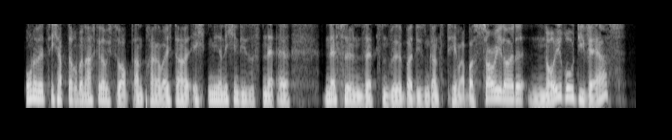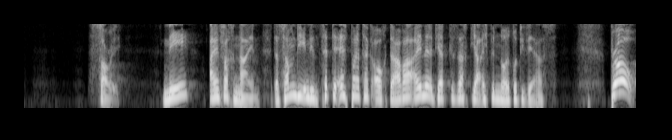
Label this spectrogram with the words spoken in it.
ohne Witz, ich habe darüber nachgedacht, ob ich es überhaupt anprangere, weil ich da echt mir nicht in dieses ne äh, Nesseln setzen will bei diesem ganzen Thema. Aber sorry, Leute, neurodivers? Sorry. Nee, einfach nein. Das haben die in dem ZDF-Beitrag auch. Da war eine, die hat gesagt, ja, ich bin neurodivers. Bro,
